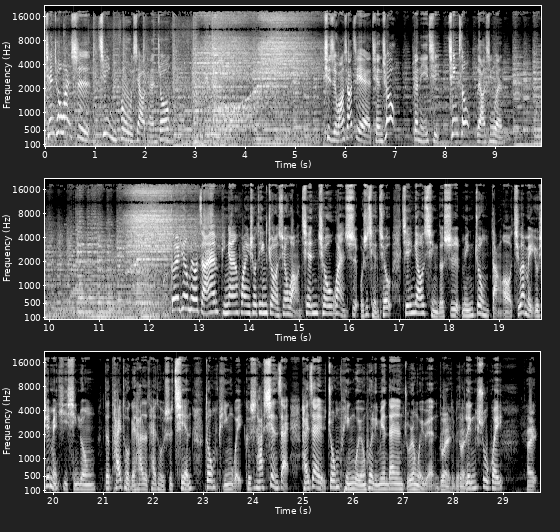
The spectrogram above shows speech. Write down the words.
千秋万世尽付笑谈中。气质王小姐浅秋，跟你一起轻松聊新闻。各位听众朋友，早安平安，欢迎收听中广新闻网千秋万世，我是浅秋。今天邀请的是民众党哦，奇怪，媒有些媒体形容的 title 给他的 title 是前中评委，可是他现在还在中评委员会里面担任主任委员，对对不对？林树辉，哎，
